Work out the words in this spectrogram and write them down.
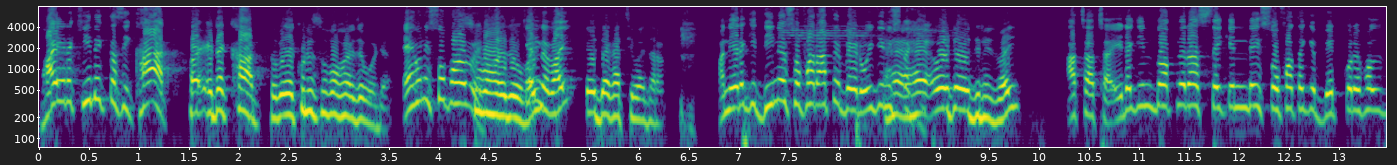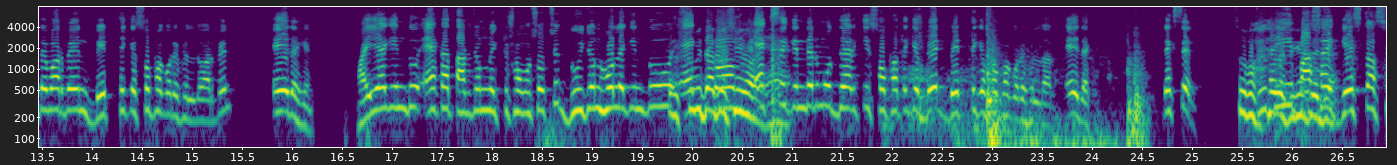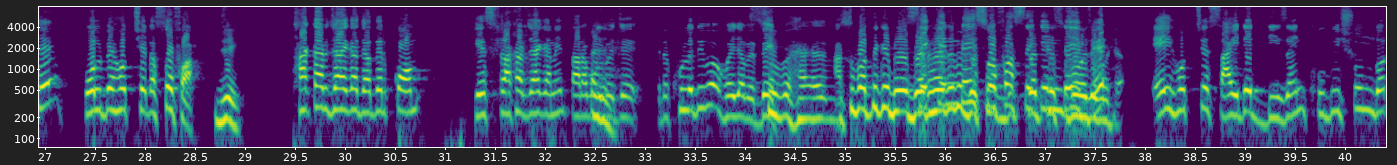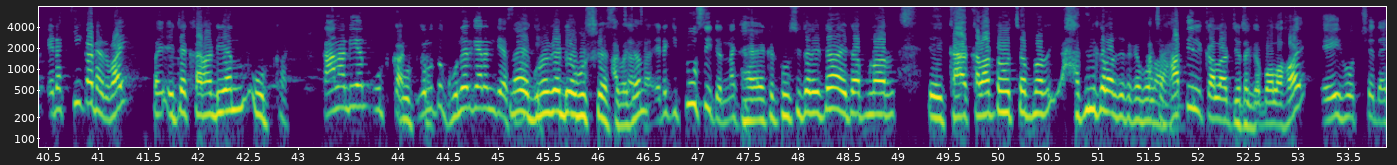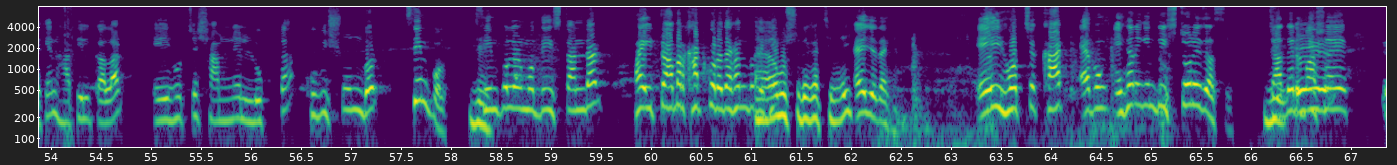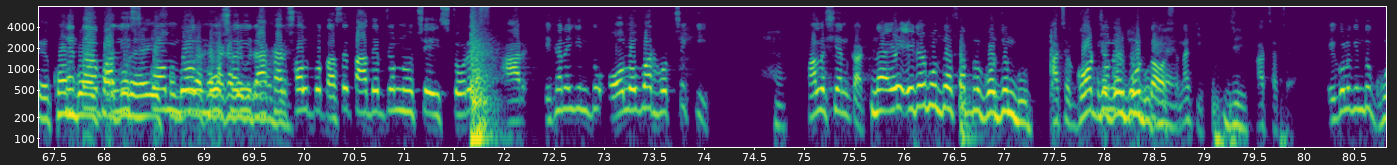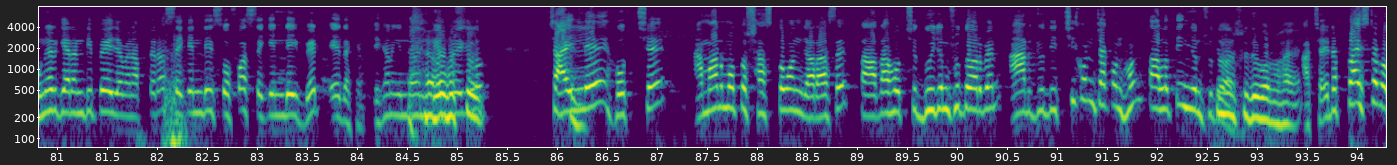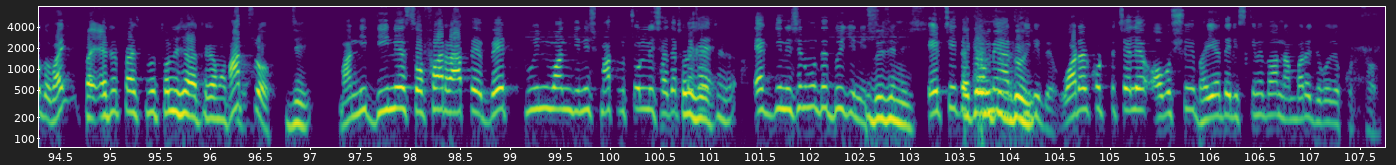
ভাই এটা কি দেখতাছি? খাট। ভাই এটা খাট তবে এখনই সোফা হয়ে যাবে ওটা। এখনই সোফা হবে? সোফা হয়ে যাবে ভাই। কেমনে ভাই? এই দেখাচ্ছি ভাই দাঁড়ান। মানে এটা কি দিনে সোফা রাতে বের ওই জিনিসটা হ্যাঁ হ্যাঁ ওইটা ওই জিনিস ভাই। আচ্ছা আচ্ছা এটা কিন্তু আপনারা সেকেন্ডে সোফা থেকে বেড করে ফেলতে পারবেন বেড থেকে সোফা করে ফেলতে পারবেন। এই দেখেন ভাইয়া কিন্তু একা তার জন্য একটু সমস্যা হচ্ছে। দুইজন হলে কিন্তু সুবিধা বেশি হয়, এক। সেকেন্ডের মধ্যে আর কি সোফা থেকে বেড বেড থেকে সোফা করে ফেলতে পারবেন। এই দেখেন দেখছেন? বাসায় গেস্ট আছে বলবে হচ্ছে এটা সোফা। জি। থাকার জায়গা যাদের কম গেস্ট রাখার জায়গা নেই তারা বলবে যে এটা খুলে দিব হয়ে যাবে হ্যাঁ সোফা থেকে বেড হয়ে যাবে সোফা সেকেন্ডে হয়ে ওটা। এই হচ্ছে সাইডের ডিজাইন খুবই সুন্দর। এটা কি কাঠের ভাই? ভাই এটা Canadian wood cut Canadian wood Wood এগুলো তো ঘুণের গ্যারান্টি আছে না নাকি? গুণের গ্যারান্টি অবশ্যই আছে আচ্ছা, ভাইজান। আচ্ছা, এটা কি টু সিটার নাকি? হ্যাঁ এটা টু সিটার এটা এটা আপনার এই কালারটা হচ্ছে আপনার হাতিল কালার যেটাকে বলা আচ্ছা হয়। হাতিল কালার যেটাকে বলা হয়। এই হচ্ছে দেখেন হাতিল কালার এই হচ্ছে সামনের লুকটা খুবই সুন্দর সিম্পল জি। সিম্পলের মধ্যে স্ট্যান্ডার্ড ভাই একটু আবার খাট করে দেখেন তো হ্যাঁ অবশ্যই দেখাচ্ছি ভাই। এই যে দেখেন এই হচ্ছে খাট এবং এখানে কিন্তু স্টোরেজ আছে। যাদের বাসায় কম্বল, মশারি রাখার। স্বল্পতা আছে তাদের জন্য হচ্ছে এই স্টোরেজ আর এখানে কিন্তু অল ওভার হচ্ছে কি? হ্যাঁ। মালয়েশিয়ান কাঠ না এটার মধ্যে আছে আপনার গর্জন বুট। আচ্ছা গর্জন boot, দেওয়া হ্যাঁ। আছে নাকি? জি। আচ্ছা আচ্ছা। এগুলো কিন্তু ঘুণের গ্যারান্টি পেয়ে যাবেন আপনারা। Second day sofa second day bed এই দেখেন এখানে কিন্তু হয়ে গেল। চাইলে হচ্ছে আমার মতো স্বাস্থ্যবান যারা আছে তারা হচ্ছে দুইজন শুতে পারবেন। আর যদি চিকন চাকন হন তাহলে তিনজন শুতে শুতে পারব হ্যাঁ। আচ্ছা এটা প্রাইসটা কত ভাই? ভাই এটার প্রাইস পুরো চল্লিশ হাজার টাকা মাত্র। জি। মানে দিনে সোফা রাতে বেড টুইন ওয়ান জিনিস মাত্র চল্লিশ হাজার টাকা। এক জিনিসের মধ্যে দুই জিনিস। দুই জিনিস। এর চেয়ে কমে আর কি দিবে? অর্ডার করতে চাইলে অবশ্যই ভাইয়াদের স্ক্রিনে দেওয়া নাম্বারে যোগাযোগ করতে হবে।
